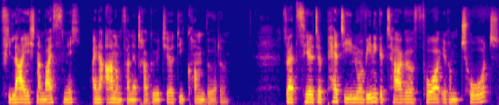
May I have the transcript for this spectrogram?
vielleicht, man weiß es nicht, eine Ahnung von der Tragödie, die kommen würde. So erzählte Patty nur wenige Tage vor ihrem Tod,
